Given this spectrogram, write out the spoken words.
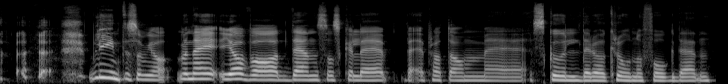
Bli inte som jag. Men nej, jag var den som skulle prata om eh, skulder och kronofogden.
